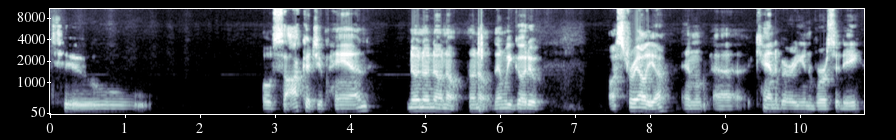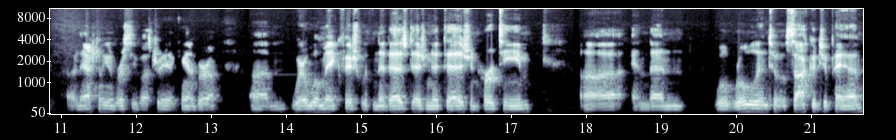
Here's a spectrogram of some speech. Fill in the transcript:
to Osaka, Japan. No, no, no, no, no, no. Then we go to Australia and uh, Canterbury University, uh, National University of Australia, Canberra, um, where we'll make fish with Nadezhda Nitej and her team. Uh, and then we'll roll into Osaka, Japan,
